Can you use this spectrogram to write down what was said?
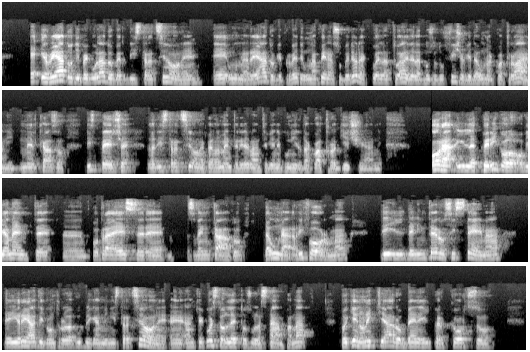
e il reato di peculato per distrazione è un reato che prevede una pena superiore a quella attuale dell'abuso d'ufficio che da 1 a 4 anni. Nel caso di specie la distrazione penalmente rilevante viene punita da 4 a 10 anni. Ora il pericolo ovviamente eh, potrà essere sventato da una riforma dell'intero sistema dei reati contro la pubblica amministrazione. Eh, anche questo ho letto sulla stampa, ma poiché non è chiaro bene il percorso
